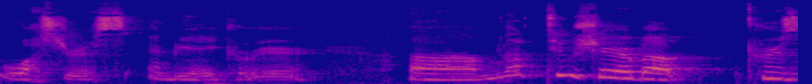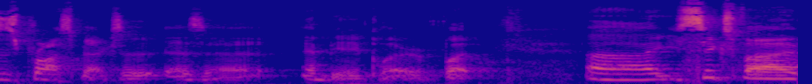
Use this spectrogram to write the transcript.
lustrous NBA career. Um, not too sure about Cruz's prospects as an NBA player, but uh, he's 6'5".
